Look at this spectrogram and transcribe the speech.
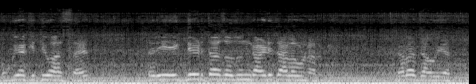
बघूया किती वाजता आहेत तरी एक दीड तास अजून गाडी चालवणार मी. चला जाऊयात.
